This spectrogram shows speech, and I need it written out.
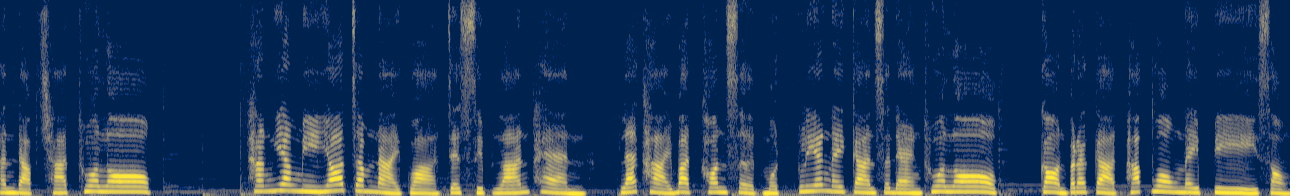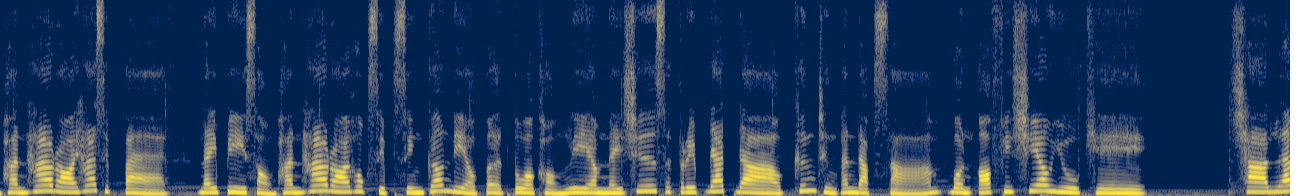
อันดับชาร์ตทั่วโลก ทั้งยังมียอดจำหน่ายกว่า 70 ล้านแผ่น และขายบัตรคอนเสิร์ตหมดเกลี้ยงในการแสดงทั่วโลก ก่อนประกาศพักวงในปี 2558 ในปี 2560 ซิงเกิลเดี่ยวเปิดตัวของเลียมในชื่อ Strip That Down ขึ้นถึงอันดับ 3 บน Official UK ชาร์ตและ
